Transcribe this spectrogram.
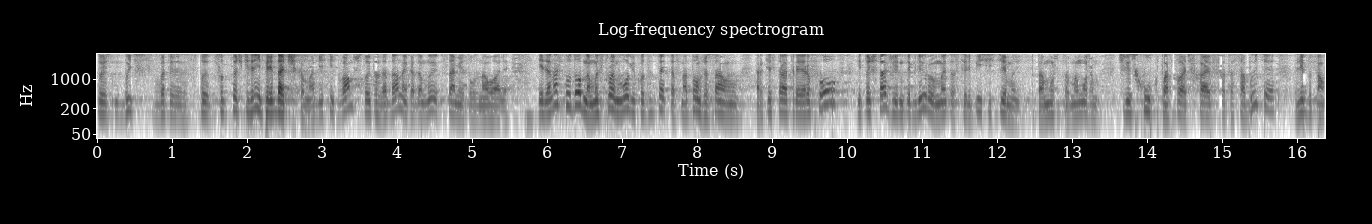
то есть быть в этой, с точки зрения передатчиком, объяснить вам, что это за данные, когда мы сами это узнавали. И для нас это удобно. Мы строим логику детектов на том же самом оркестраторе Airflow и точно так же интегрируем это с ERP-системой, потому что мы можем через хук послать в Hive это событие, либо там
